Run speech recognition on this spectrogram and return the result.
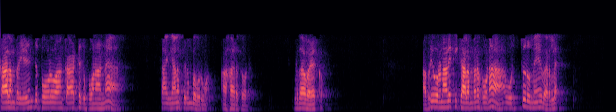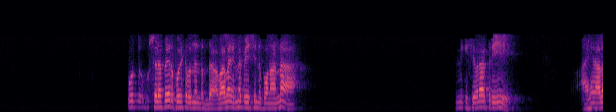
காலம்பரை எழுந்து போடுவான் காட்டுக்கு போனான்னா சாயங்காலம் திரும்ப வருவான் ஆகாரத்தோட. இப்படிதான் வழக்கம். அப்படி ஒரு நாளைக்கு காலம்பர போனால் ஒருத்தருமே வரல. ஒருத்த சில பேர் போயிட்டு வந்துட்டு இருந்தா அவெல்லாம் என்ன பேசின்னு போனான்னா இன்னைக்கு சிவராத்திரி அதனால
